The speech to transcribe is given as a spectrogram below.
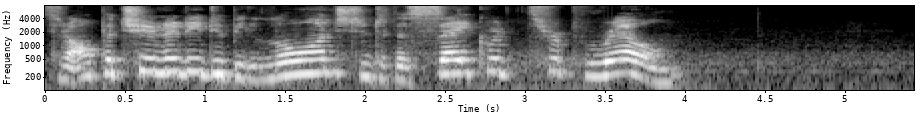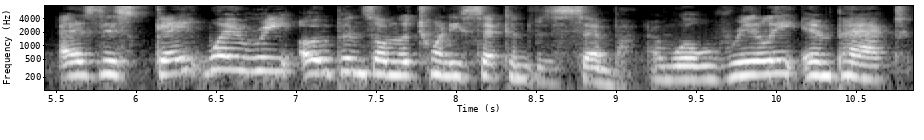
It's an opportunity to be launched into the sacred realm as this gateway reopens on the 22nd of December and will really impact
